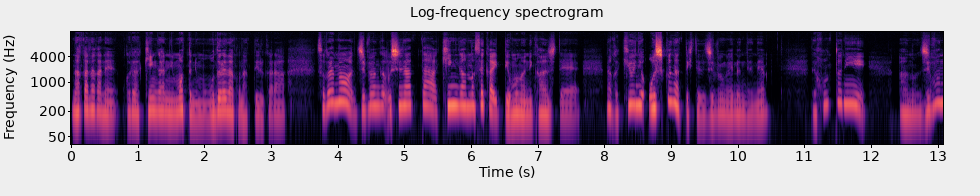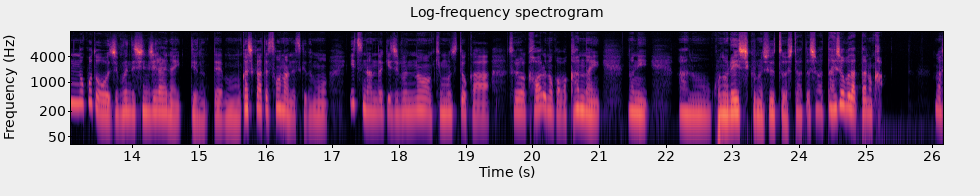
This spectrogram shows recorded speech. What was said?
なかなかねこれは近眼に元にも戻れなくなっているからそれの自分が失った近眼の世界っていうものに関してなんか急に惜しくなってきてる自分がいるんだよね。で本当にあの自分のことを自分で信じられないっていうのってもう昔からってそうなんですけどもいつ何時自分の気持ちとかそれが変わるのか分かんないのにあのこのレーシックの手術をして私は大丈夫だったのか、まあ、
